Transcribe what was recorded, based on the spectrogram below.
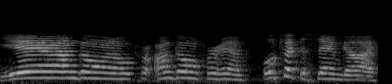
Yeah, I'm going for I'm going for him. Looks like the same guy.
